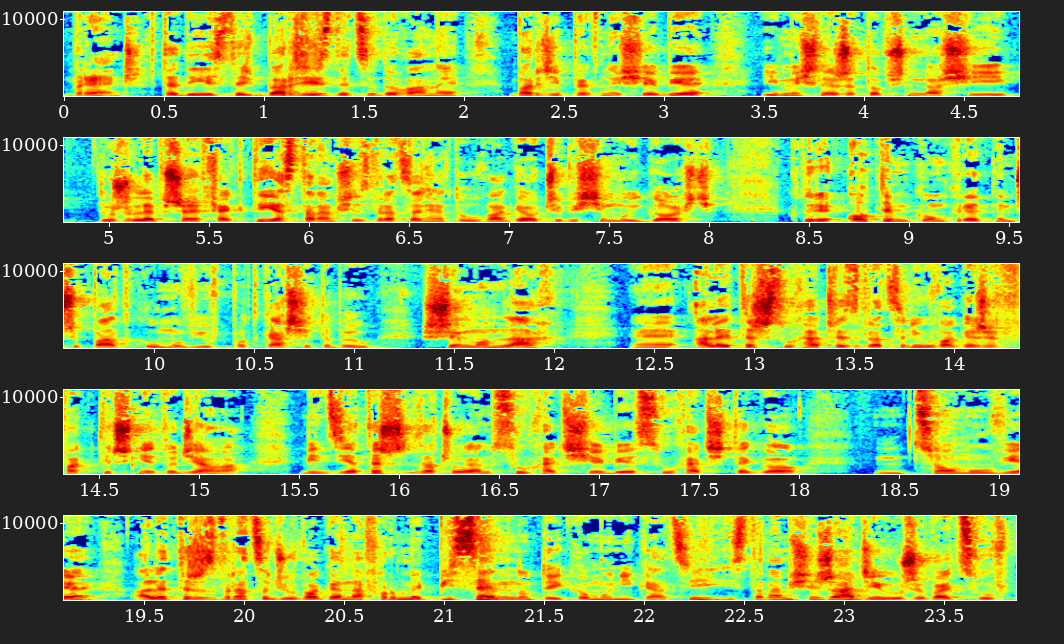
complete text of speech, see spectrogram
wręcz. Wtedy jesteś bardziej zdecydowany, bardziej pewny siebie i myślę, że to przynosi dużo lepsze efekty. Ja staram się zwracać na to uwagę. Oczywiście mój gość, który o tym konkretnym przypadku mówił w podcaście, to był Szymon Lach, e, ale też słuchacze zwracali uwagę, że faktycznie to działa. Więc ja też zacząłem słuchać siebie, słuchać tego, co mówię, ale też zwracać uwagę na formę pisemną tej komunikacji i staram się rzadziej używać słów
